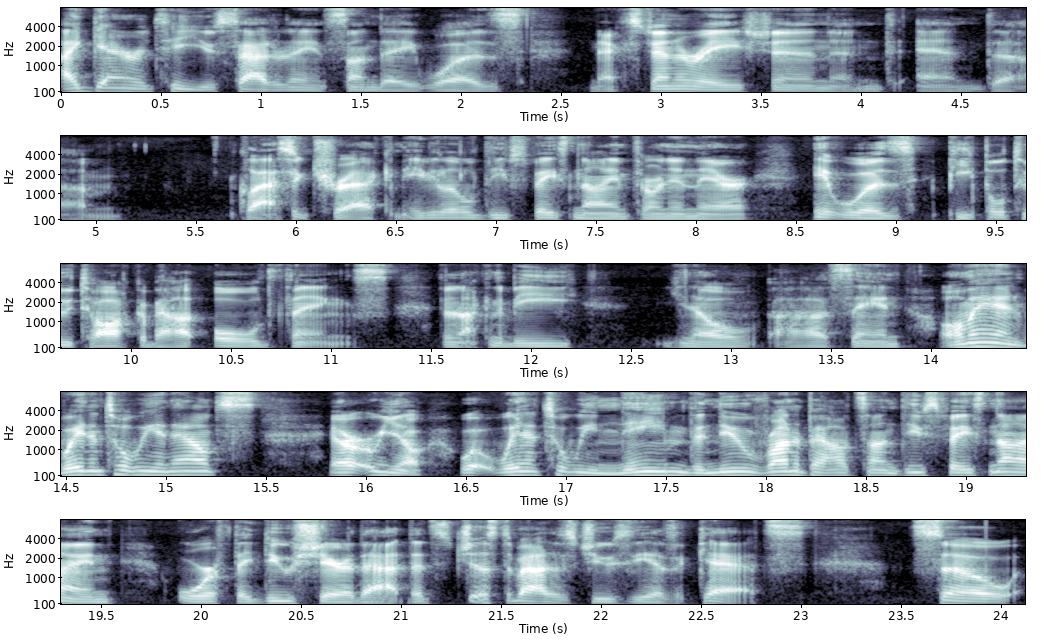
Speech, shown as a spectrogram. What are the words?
I guarantee you, Saturday and Sunday was Next Generation and and um, Classic Trek, maybe a little Deep Space Nine thrown in there. It was people to talk about old things. They're not going to be, you know, uh, saying, "Oh man, wait until we announce." Or, you know, wait until we name the new runabouts on Deep Space Nine or if they do share that, that's just about as juicy as it gets. So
